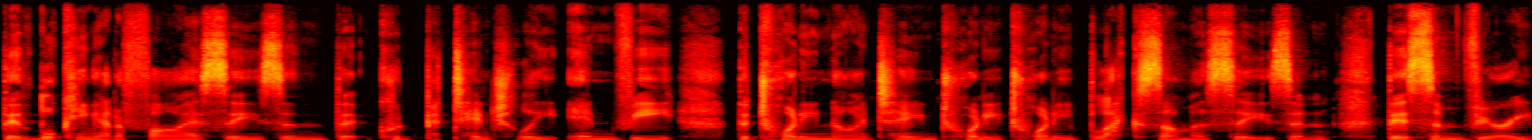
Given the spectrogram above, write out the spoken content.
they're looking at a fire season that could potentially envy the 2019 2020 black summer season. There's some very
